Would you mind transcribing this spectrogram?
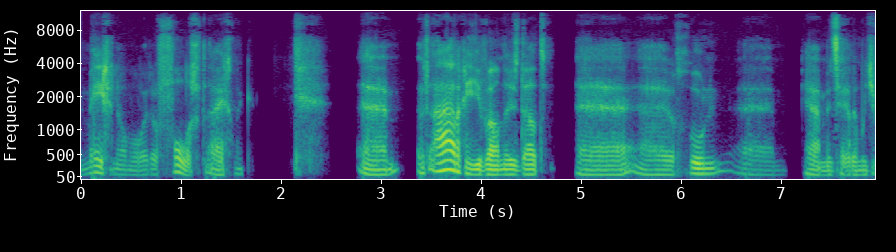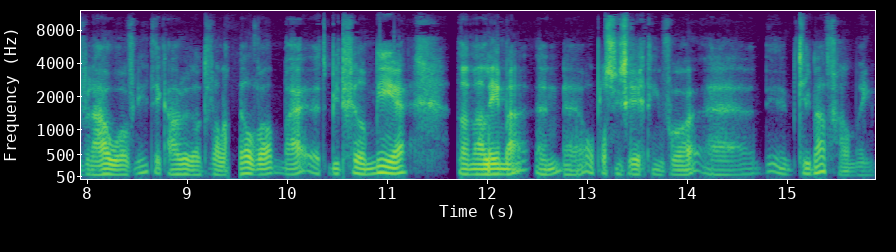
meegenomen wordt of volgt eigenlijk. Ehm, het aardige hiervan is dat groen, ehm, ja, mensen zeggen daar moet je van houden of niet. Ik hou er dat toevallig wel van, maar het biedt veel meer dan alleen maar een oplossingsrichting voor klimaatverandering.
